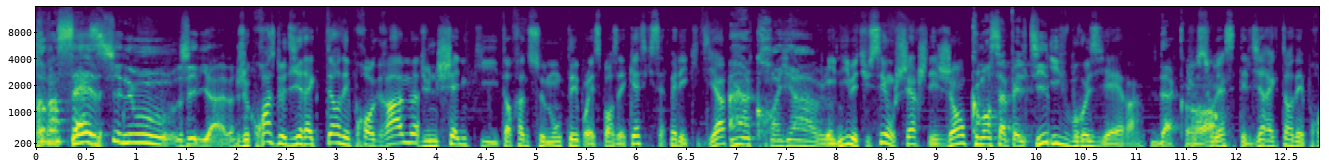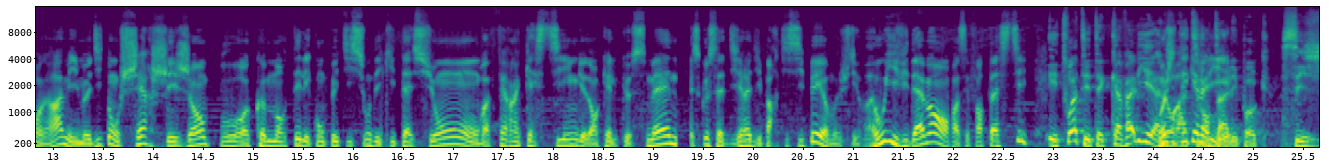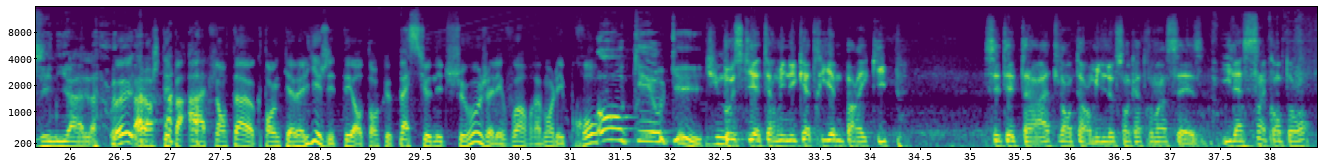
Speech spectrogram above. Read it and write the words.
96 chez nous Génial Je croise le directeur des programmes d'une chaîne qui est en train de se monter pour les sports équestres qui s'appelle Equidia. Incroyable Et il me dit, mais tu sais, on cherche des gens. Comment s'appelle-t-il? Yves Brezière. Je me D'accord. souviens, c'était le directeur des programmes et il me dit on cherche des gens pour commenter les compétitions d'équitation. On va faire un casting dans quelques semaines. Est-ce que ça te dirait d'y participer? Moi, je dis bah oui, évidemment. Enfin, c'est fantastique. Et toi, t'étais cavalier Moi, alors à j'étais Atlanta cavalier. à l'époque. C'est génial. Ouais, alors, j'étais pas à Atlanta en tant que cavalier. J'étais en tant que passionné de chevaux. J'allais voir vraiment les pros. Ok, ok. Post qui a terminé quatrième par équipe. C'était à Atlanta en 1996. Il a 50 ans.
